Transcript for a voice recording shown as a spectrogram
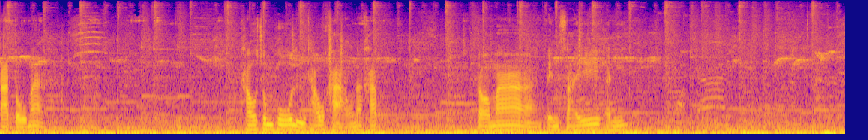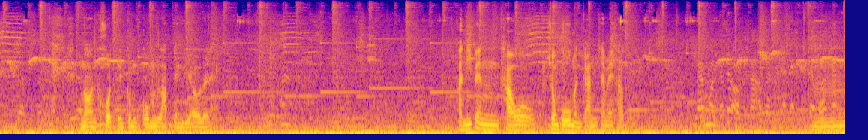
ตาโตมาก เทาชมพูหรือเทาขาวนะครับ ต่อมาเป็นไซส์อันนี้ นอนขดเป็นกลมๆหลับอย่างเดียวเลย อันนี้เป็นเทาชมพูเหมือนกันใช่ไหมครับ แล้วมันก็จะออกขาวแบบนี้แหละแต่อืว่าถ้าม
